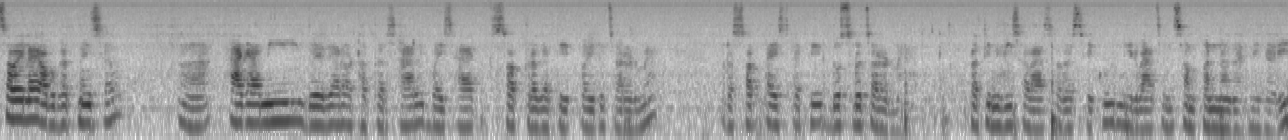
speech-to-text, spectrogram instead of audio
सबैलाई अवगत नै छ। आगामी दुई हजार अठहत्तर साल वैशाख सत्र गते पहिलो चरणमा र सत्ताइस गते दोस्रो चरणमा प्रतिनिधि सभा सदस्यको निर्वाचन सम्पन्न गर्ने गरी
